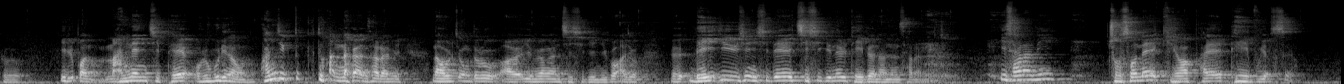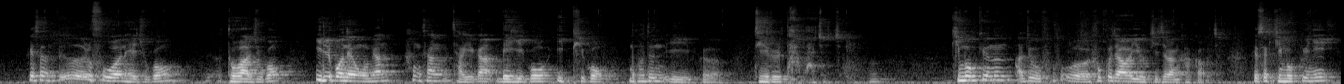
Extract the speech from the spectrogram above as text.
그 일본 만년 집회에 얼굴이 나오는 관직도 안 나간 사람이 나올 정도로 아, 유명한 지식인이고 아주 메이지 유신 시대의 지식인을 대변하는 사람이죠. 이 사람이 조선의 개화파의 대부였어요. 그래서 늘 후원해주고 도와주고 일본에 오면 항상 자기가 먹이고 입히고 모든 이그 뒤를 다 봐줬죠. 김옥균은 아주 후, 후쿠자와 유키즈랑 가까웠죠. 그래서 김옥균이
